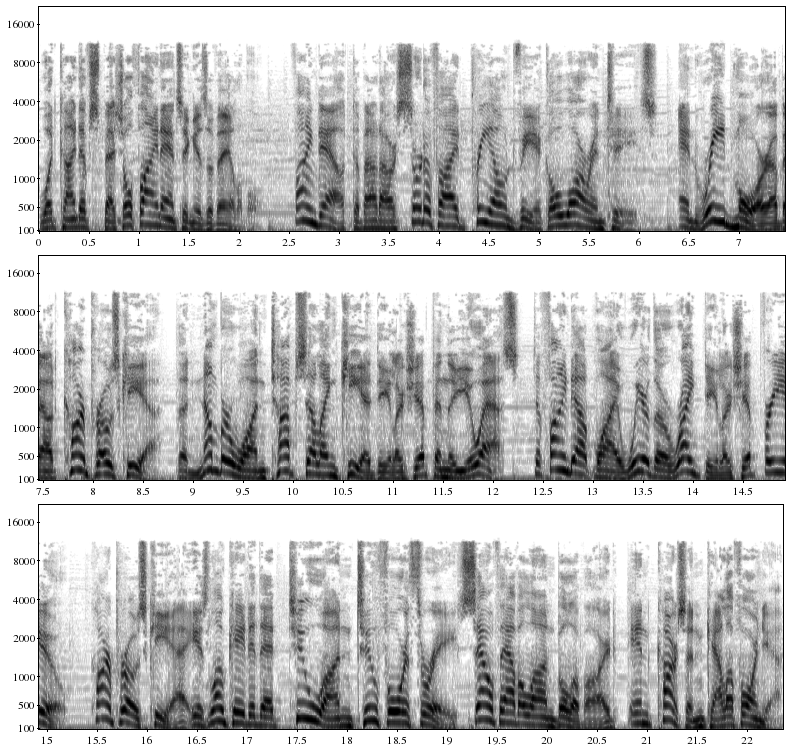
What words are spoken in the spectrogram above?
what kind of special financing is available. Find out about our certified pre-owned vehicle warranties. And read more about CarPros Kia, the number one top-selling Kia dealership in the U.S. to find out why we're the right dealership for you. CarPros Kia is located at 21243 South Avalon Boulevard in Carson, California.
